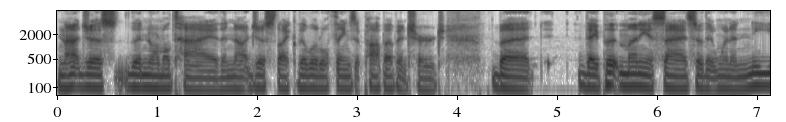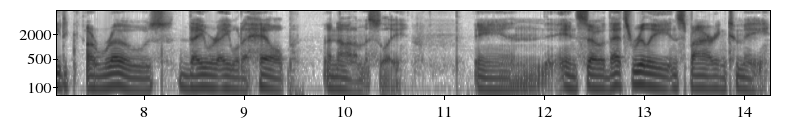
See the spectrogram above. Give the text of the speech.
not just the normal tithe and not just like the little things that pop up in church, but they put money aside so that when a need arose, they were able to help anonymously. And and so that's really inspiring to me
